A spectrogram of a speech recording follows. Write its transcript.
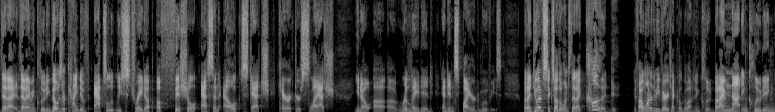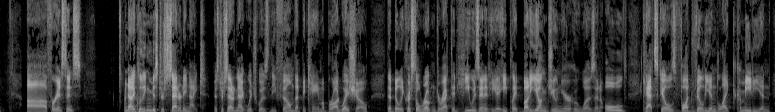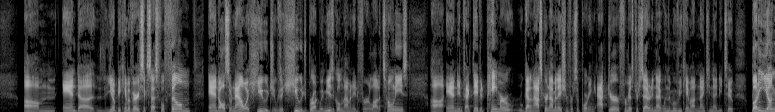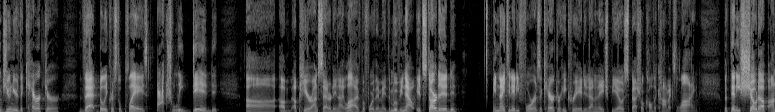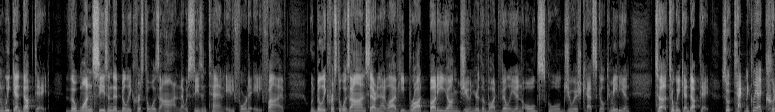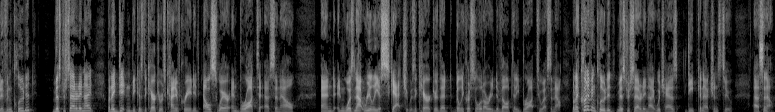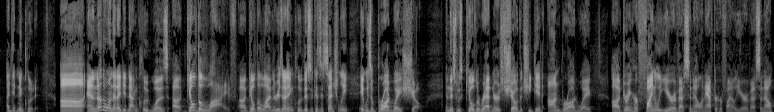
that I that I'm including. Those are kind of absolutely straight up official SNL sketch characters slash you know uh, uh, related and inspired movies. But I do have six other ones that I could, if I wanted to be very technical about it, include. But I'm not including, uh, for instance, I'm not including Mr. Saturday Night. Mr. Saturday Night, which was the film that became a Broadway show that Billy Crystal wrote and directed. He was in it. He, he played Buddy Young Jr., who was an old Catskills vaudevillian like comedian. Um, and, uh, you know, became a very successful film and also now a huge, it was a huge Broadway musical nominated for a lot of Tonys. Uh, and in fact, David Paymer got an Oscar nomination for supporting actor for Mr. Saturday Night when the movie came out in 1992. Buddy Young Jr., the character that Billy Crystal plays, actually did uh, appear on Saturday Night Live before they made the movie. Now, it started in 1984 as a character he created on an HBO special called The Comics Line. But then he showed up on Weekend Update, the one season that Billy Crystal was on. That was season 10, 84 to 85 when Billy Crystal was on Saturday Night Live, he brought Buddy Young Jr., the vaudevillian, old school Jewish Catskill comedian, to, to Weekend Update. So technically, I could have included Mr. Saturday Night, but I didn't because the character was kind of created elsewhere and brought to SNL and, and was not really a sketch. It was a character that Billy Crystal had already developed that he brought to SNL. But I could have included Mr. Saturday Night, which has deep connections to SNL. I didn't include it. Uh, and another one that I did not include was uh, Gilda Live. Uh, Gilda Live. The reason I didn't include this is because essentially it was a Broadway show, and this was Gilda Radner's show that she did on Broadway uh, during her final year of SNL and after her final year of SNL.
